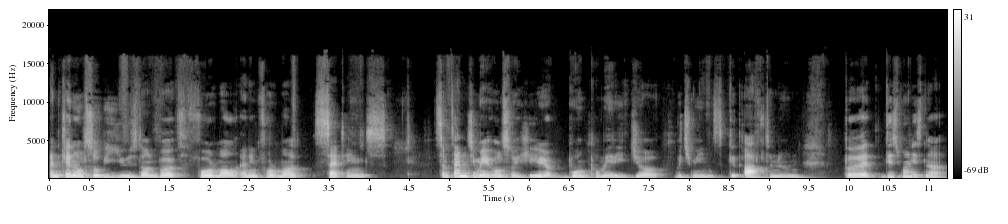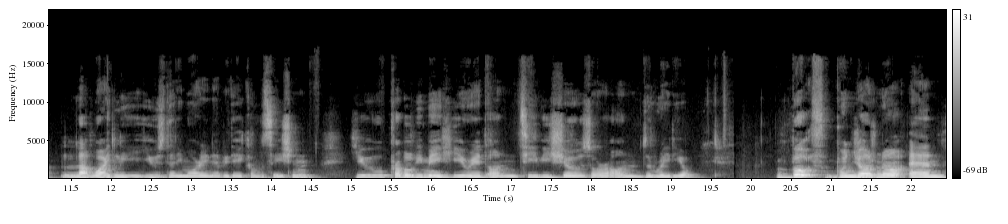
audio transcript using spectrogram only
and can also be used on both formal and informal settings. Sometimes you may also hear buon pomeriggio, which means good afternoon, but this one is not widely used anymore in everyday conversation. You probably may hear it on TV shows or on the radio. Both buongiorno and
